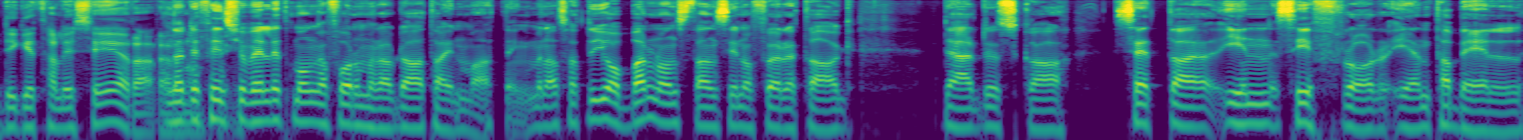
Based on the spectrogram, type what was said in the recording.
digitaliserar Men det finns ju väldigt många former av datainmatning, men alltså att du jobbar någonstans i något företag där du ska sätta in siffror i en tabell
